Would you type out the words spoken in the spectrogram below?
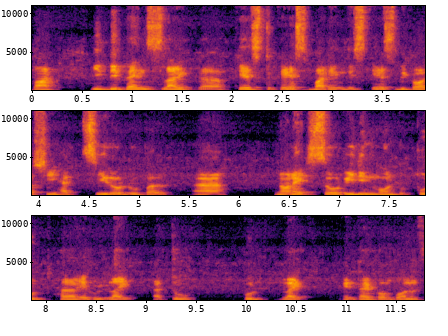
but it depends like uh, case to case. But in this case, because she had zero Drupal uh, knowledge, so we didn't want to put her every, like uh, to put like entire components.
